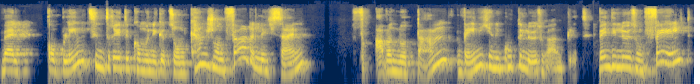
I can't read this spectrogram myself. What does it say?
weil problemzentrierte Kommunikation kann schon förderlich sein, aber nur dann, wenn ich eine gute Lösung anbiete. Wenn die Lösung fehlt,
